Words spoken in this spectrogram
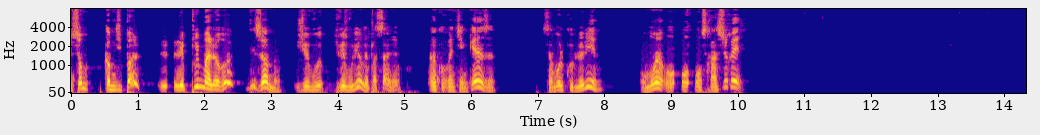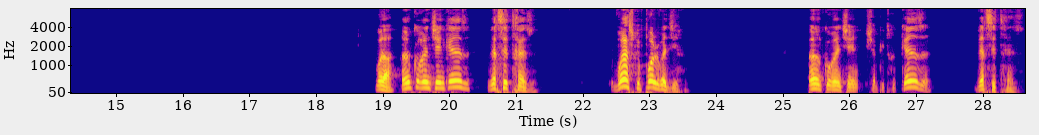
sommes, comme dit Paul, les plus malheureux des hommes. Je vais vous, je vais vous lire le passage. Hein. 1 Corinthiens 15, ça vaut le coup de le lire. Au moins, on, on sera assuré. Voilà, 1 Corinthiens 15, verset 13. Voilà ce que Paul va dire. 1 Corinthiens chapitre 15, verset 13.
